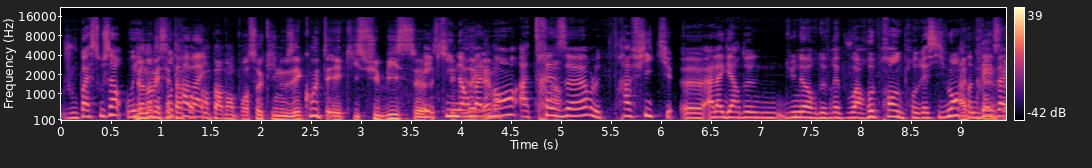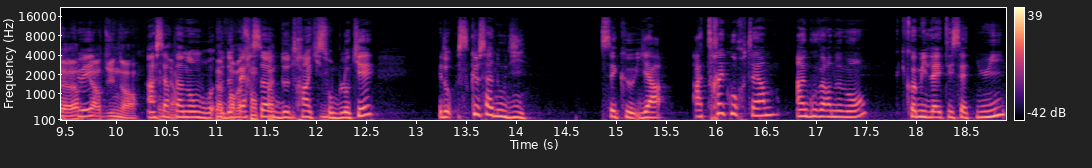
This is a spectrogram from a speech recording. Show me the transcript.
Je vous passe tout ça. non, non, mais c'est important, pardon, pour ceux qui nous écoutent et qui subissent. Et qui, normalement, à 13h, ah. le trafic euh, à la gare du Nord devrait pouvoir reprendre progressivement, en train d'évacuer un certain nombre de personnes, de trains qui sont bloqués. Et donc, ce que ça nous dit, c'est qu'il y a à très court terme un gouvernement, comme il l'a été cette nuit,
